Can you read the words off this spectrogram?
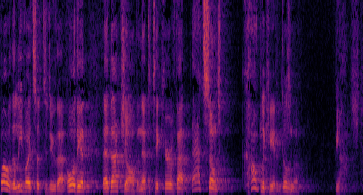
wow, the Levites had to do that. Oh, they had, they had that job, and they had to take care of that. That sounds complicated, doesn't it? Be honest.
